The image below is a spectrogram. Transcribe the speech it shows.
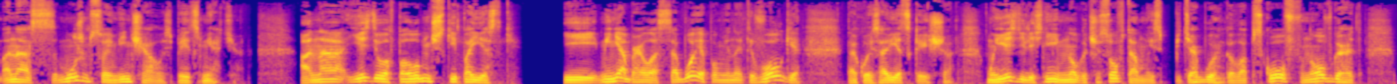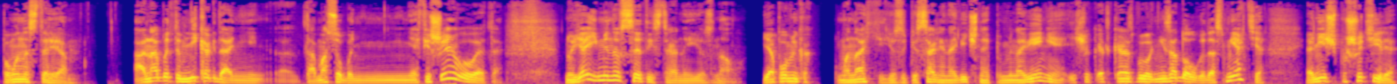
она с мужем своим венчалась перед смертью. Она ездила в паломнические поездки. И меня брала с собой, я помню, на этой Волге, такой советской еще. Мы ездили с ней много часов там из Петербурга в Псков, в Новгород, по монастырям. Она об этом никогда не, там особо не афишировала это, но я именно с этой стороны ее знал. Я помню, как монахи ее записали на вечное поминовение. Еще это как раз было незадолго до смерти. И они еще пошутили,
